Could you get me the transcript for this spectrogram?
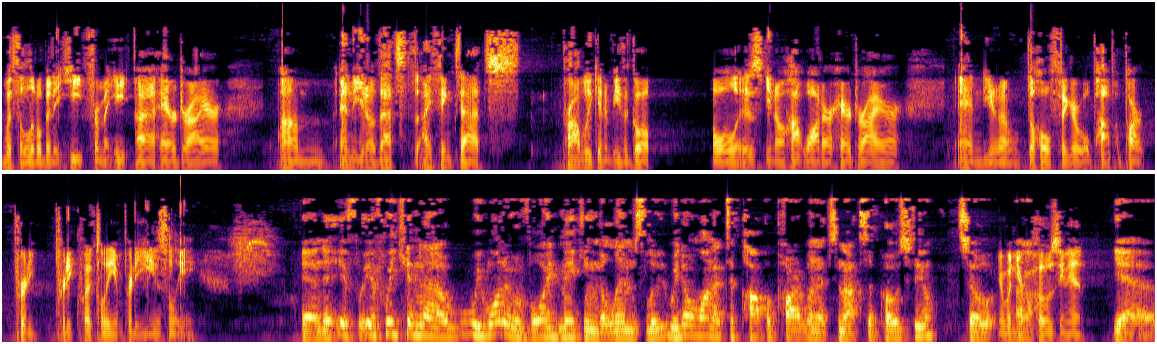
with a little bit of heat from a heat, uh, hair dryer. Um, and you know that's I think that's probably going to be the goal. Goal is you know hot water hair dryer, and you know the whole figure will pop apart pretty pretty quickly and pretty easily. And if if we can, uh, we want to avoid making the limbs. Lo- we don't want it to pop apart when it's not supposed to. So And when you're uh, posing it, Yeah,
